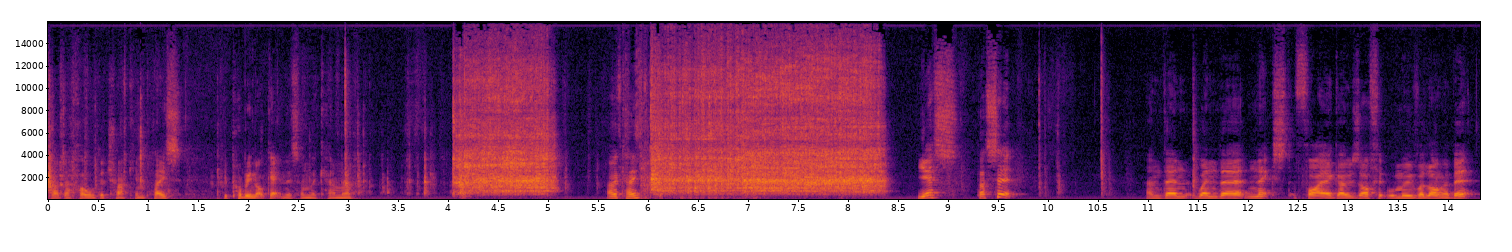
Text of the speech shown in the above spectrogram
Tried to hold the track in place. You're probably not getting this on the camera. Okay. Yes, that's it. And then when the next fire goes off, it will move along a bit,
